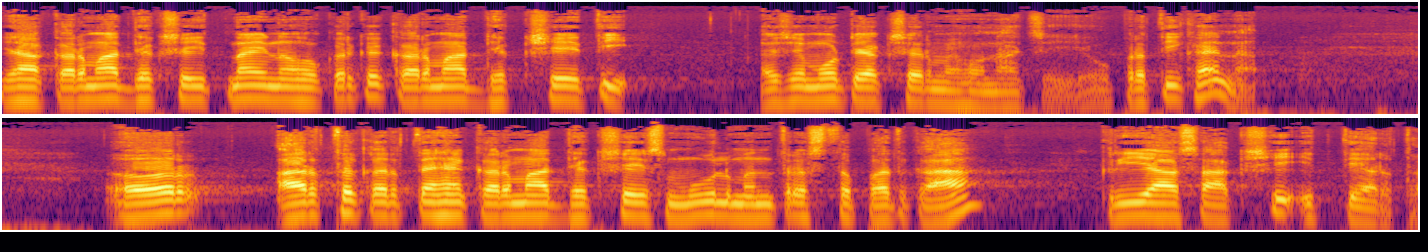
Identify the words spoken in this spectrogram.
यहाँ कर्माध्यक्ष इतना ही न होकर के कर्माध्यक्षेति, ऐसे मोटे अक्षर में होना चाहिए। वो प्रतीक है ना? और अर्थ करते हैं कर्माध्यक्ष इस मूल मंत्रस्थ पद का क्रिया साक्षी इत्यर्थ।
